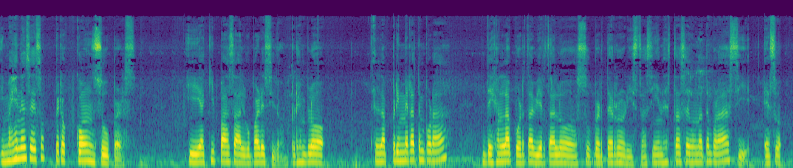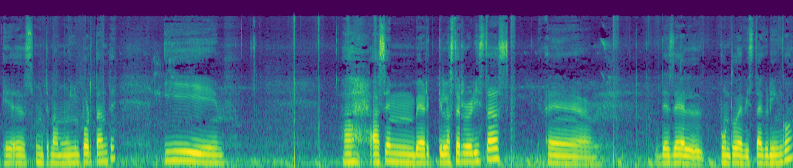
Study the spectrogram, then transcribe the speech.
imagínense eso, pero con supers. Y aquí pasa algo parecido. Por ejemplo, en la primera temporada dejan la puerta abierta a los superterroristas. Y en esta segunda temporada sí, eso es un tema muy importante. Y ah, hacen ver que los terroristas, eh, desde el punto de vista gringo,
